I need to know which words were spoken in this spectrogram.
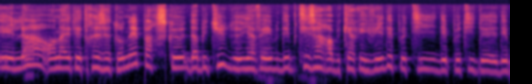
Et là, on a été très étonnés parce que d'habitude, il y avait des petits Arabes qui arrivaient, des petits, des petits des, des,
